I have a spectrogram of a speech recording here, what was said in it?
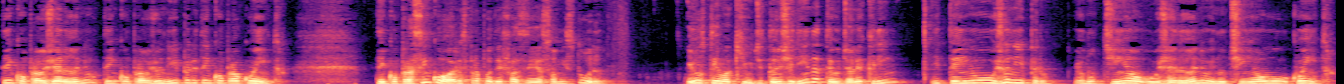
tem que comprar o gerânio, tem que comprar o junípero e tem que comprar o coentro. Tem que comprar cinco óleos para poder fazer a sua mistura. Eu tenho aqui o de tangerina, tenho o de alecrim e tenho o junípero. Eu não tinha o gerânio e não tinha o coentro.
